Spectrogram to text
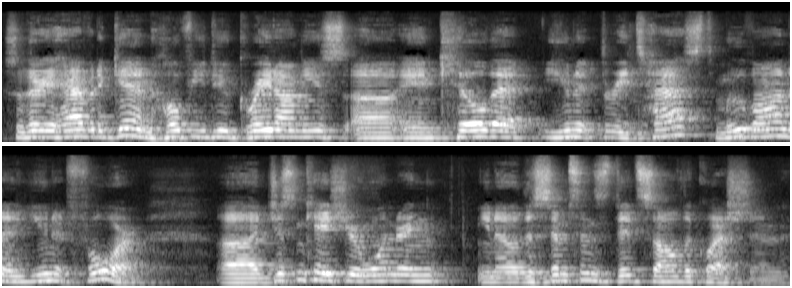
so there you have it again. Hope you do great on these uh, and kill that Unit 3 test. Move on to Unit 4. Uh, just in case you're wondering you know, The Simpsons did solve the question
